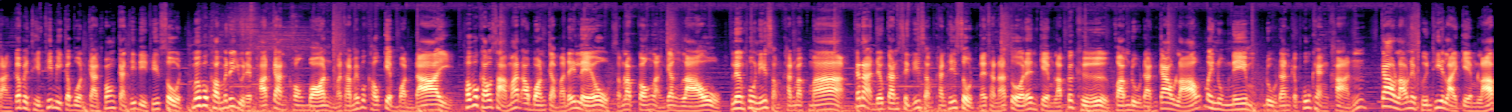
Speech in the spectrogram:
ต่างก็เป็นทีมที่มีกระบวนการป้องกันที่ดีที่สุด เมื่อพวกเขาไม่ได้อยู่ในพาร์ทการครองบอลมาทำให้พวกเขาเก็บบอลได้ เพราะพวกเขาสามารถเอาบอลกลับมาได้เร็วสำหรับกองหลังอย่างเรา เรื่องพวกนี้สำคัญมากๆ ขณะเดียวกันสิ่งที่สำคัญที่สุดในฐานะตัวเล่นเกมรับก็คือ ความดุดันก้าวร้าวไม่นุ่มนิ่มดุดันกับคู่แข่งขัน ก้าวร้าวในพื้นที่ลายเกมลับ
